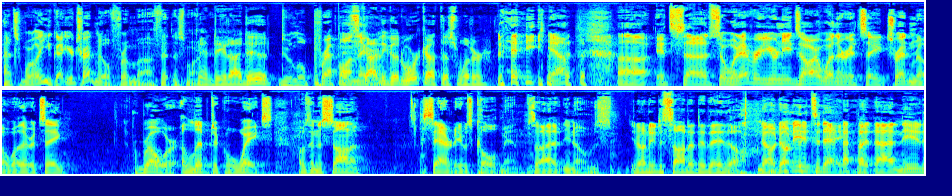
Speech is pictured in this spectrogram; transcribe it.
That's where well, you got your treadmill from uh, Fitness Market. Indeed, I did. Do a little prep on It's there. got a good workout this winter. yeah. Uh, it's uh, so whatever your needs are, whether it's a treadmill, whether it's a rower, elliptical, weights. I was in a sauna Saturday. It was cold, man. So I, you know, it was You don't need a sauna today, though. no, don't need it today, but uh, needed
